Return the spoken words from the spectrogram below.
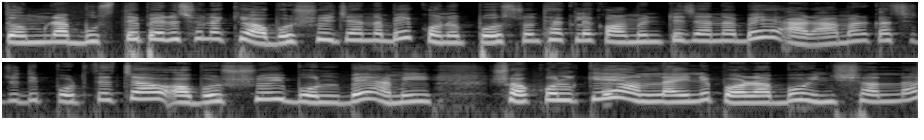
তোমরা বুঝতে পেরেছ নাকি? অবশ্যই জানাবে। কোনো প্রশ্ন থাকলে কমেন্টে জানাবে। আর আমার কাছে যদি পড়তে চাও, অবশ্যই বলবে। আমি সকলকে অনলাইনে পড়াবো, ইনশাল্লাহ।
